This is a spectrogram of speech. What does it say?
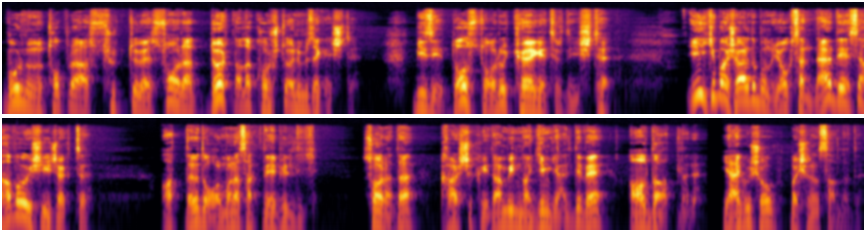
burnunu toprağa sürttü ve sonra dört nala koştu önümüze geçti. Bizi dost doğru köye getirdi işte. İyi ki başardı bunu yoksa neredeyse hava ışıyacaktı. Atları da ormana saklayabildik. Sonra da karşı kıyıdan bir nagim geldi ve aldı atları. Yerguşov başını salladı.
